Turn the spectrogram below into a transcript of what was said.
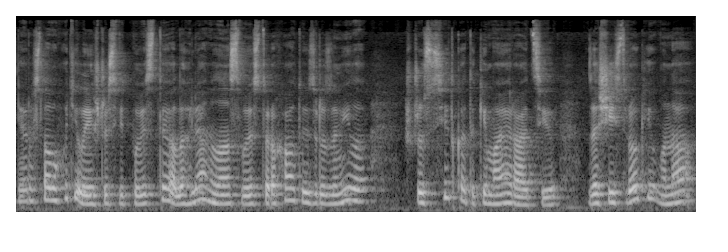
Ярослава хотіла їй щось відповісти, але глянула на свою старохату і зрозуміла, що сусідка таки має рацію. За шість років вона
